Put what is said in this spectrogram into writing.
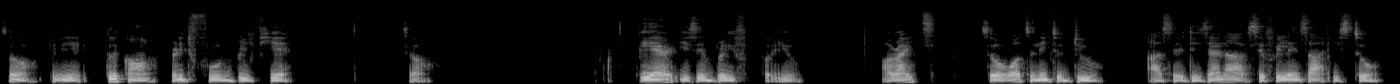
So if you click on read full brief here. So here is a brief for you. All right. So what you need to do as a designer, as a freelancer is to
